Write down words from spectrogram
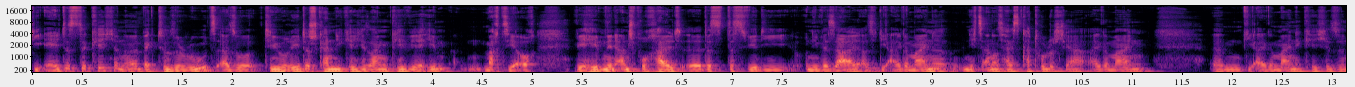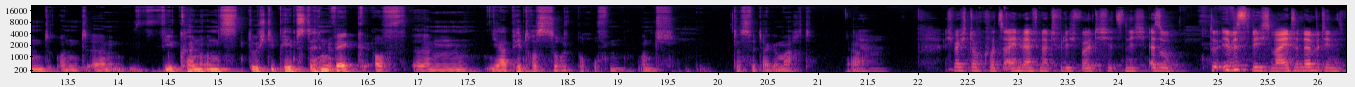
die älteste Kirche, ne? Back to the Roots. Also theoretisch kann die Kirche sagen, okay, wir heben, macht sie ja auch, wir heben den Anspruch halt, äh, dass, dass wir die Universal, also die allgemeine, nichts anderes heißt katholisch ja, allgemein, ähm, die allgemeine Kirche sind und ähm, wir können uns durch die Päpste hinweg auf ähm, ja, Petrus zurückberufen und das wird ja gemacht. Ja. ja. Ich möchte noch kurz einwerfen, natürlich wollte ich jetzt nicht, also du, ihr wisst, wie ich es meinte, ne, mit den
